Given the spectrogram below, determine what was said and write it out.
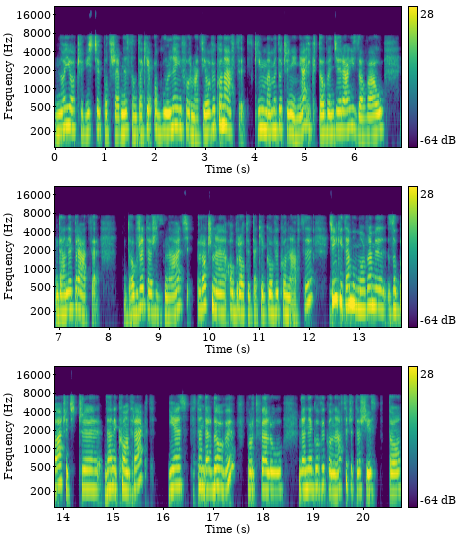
No i oczywiście potrzebne są takie ogólne informacje o wykonawcy, z kim mamy do czynienia i kto będzie realizował dane prace. Dobrze też znać roczne obroty takiego wykonawcy. Dzięki temu możemy zobaczyć, czy dany kontrakt jest standardowy w portfelu danego wykonawcy, czy też jest to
